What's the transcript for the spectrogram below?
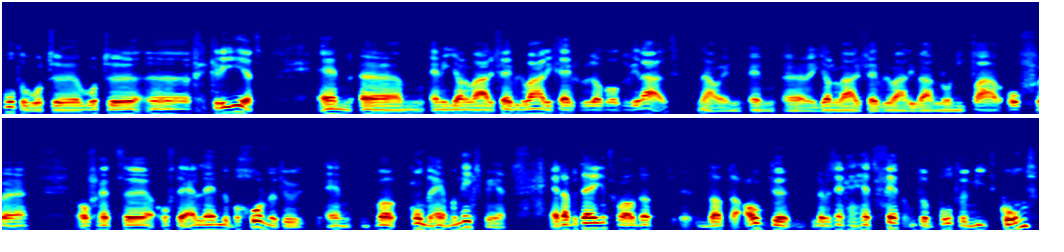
botten wordt, uh, wordt uh, uh, gecreëerd. En, um, en in januari, februari geven we dat altijd weer uit. Nou, in, in januari, februari waren we nog niet klaar of, of, het, of de ellende begon natuurlijk. En we konden helemaal niks meer. En dat betekent gewoon dat, dat ook de, laten we zeggen, het vet op de botten niet komt.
